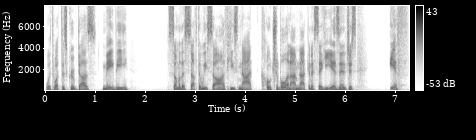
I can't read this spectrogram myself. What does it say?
with what this group does. Maybe some of the stuff that we saw, if he's not coachable, and I'm not going to say he isn't, just if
